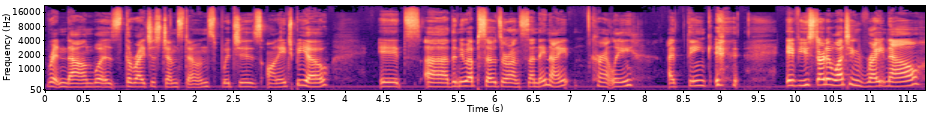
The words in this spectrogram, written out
written down, was The Righteous Gemstones, which is on HBO. It's uh, the new episodes are on Sunday night currently. I think if you started watching right now,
